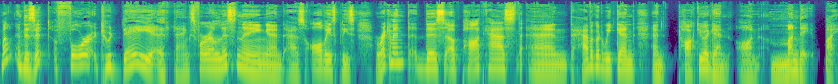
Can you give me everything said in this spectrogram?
Well, and that's it for today. Thanks for listening. And as always, please recommend this uh, podcast and have a good weekend and talk to you again on Monday. Bye.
